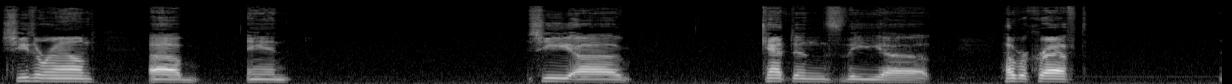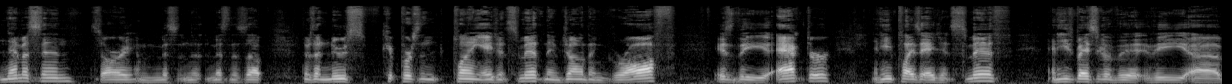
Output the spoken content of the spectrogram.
she's around, um, and she uh, captains the uh, hovercraft Nemesis. Sorry, I'm messing, messing this up. There's a new person playing Agent Smith named Jonathan Groff is the actor, and he plays Agent Smith, and he's basically the the uh,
